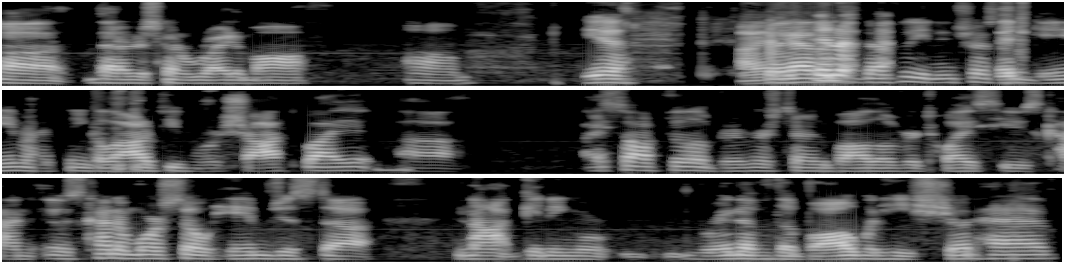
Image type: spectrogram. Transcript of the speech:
uh, that are just going to write them off. Um, yeah, I, but yeah, it definitely an interesting game. I think a lot of people were shocked by it. Uh, I saw Philip Rivers turn the ball over twice. He was kind of, it was kind of more so him just uh, not getting rid of the ball when he should have.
